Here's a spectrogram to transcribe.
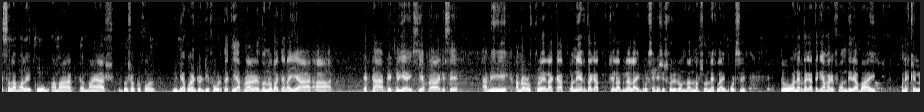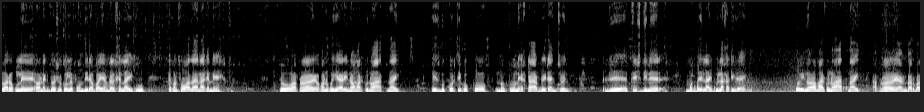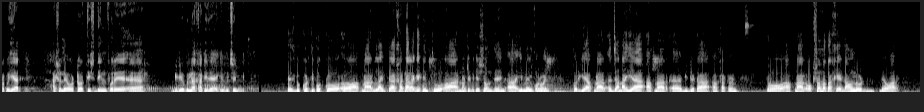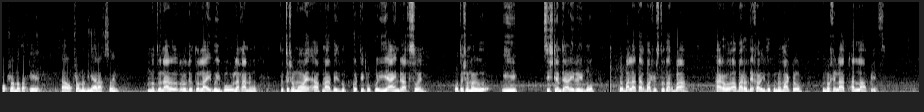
আসসালামু আলাইকুম, আমার মায়ার দর্শক সফল মিডিয়া পয়েন্ট টোয়েন্টি ফোর থাকি আপনার ধন্যবাদ জানাই? আর আর একটা আপডেট লইয়া আইছি আপনার গেছে আমি, আমরা রত্র এলাকাত অনেক জায়গাত খেলাধুলা লাইভ করছি, বিশেষ করে রমজান মাসে অনেক লাইভ করছি। তো অনেক জায়গা থেকে আমার ফোন দিরা ভাই, অনেক খেলোয়াড় হলে, অনেক দর্শক হলে ফোন দিরা ভাই, আমরা খেলাইগু এখন পাওয়া যায় না কেনে। তো আপনারা এখন হইয়া আর ইনো আমার কোনো হাত নাই। ফেসবুক কর্তৃপক্ষ নতুন একটা আপডেট আনছেন। যে ত্রিশ দিনের মধ্যে লাইভগুলা কাটি যায় কি। তো, ইনো আমার কোনো হাত নাই। আপনারা আমি বারবার কইয়ার আসলে অটো ত্রিশ দিন পরে ভিডিওগুলা কাটি যায় কি, বুঝছেন ফেসবুক কর্তৃপক্ষ আপনার লাইভটা কাটার আগে কিন্তু নোটিফিকেশন দেন ইমেল করেন, করিয়া আপনার জানাইয়া আপনার ভিডিওটা কাটেন তো, আপনার অপশনও থাকে ডাউনলোড দেওয়ার অপশনও থাকে অপশনও দিয়া রাখছেন। নতুন আর যত লাইভ হইব লাগানো যত সময় আপনার ফেসবুক কর্তৃপক্ষ ই আইন রাখছেন, অত সময় ই সিস্টেম জারি রইব। তো বালা থাকবা, সুস্থ থাকবা। আরও আবারও দেখা হইব কোনো মাঠও, কোনো খেলাত। আল্লাহ হাফিজ।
